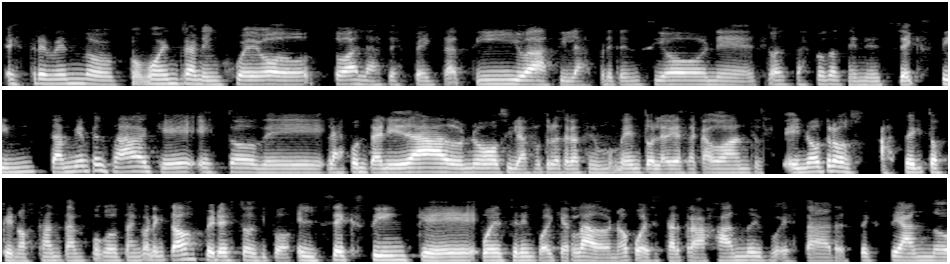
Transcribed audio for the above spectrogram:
Es tremendo cómo entran en juego todas las expectativas y las pretensiones, todas estas cosas en el sexting. También pensaba que esto de la espontaneidad o no, si la foto la sacas en un momento, la había sacado antes, en otros aspectos que no están tampoco tan conectados, pero esto tipo el sexting que puede ser en cualquier lado, ¿no? Puedes estar trabajando y puedes estar sexteando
